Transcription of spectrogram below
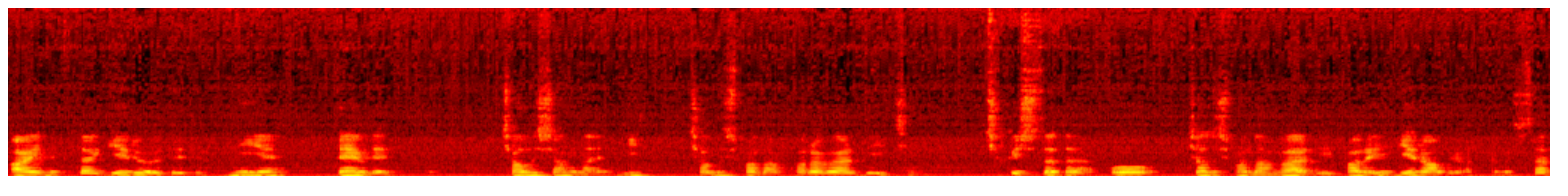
aylık da geri ödedim. Niye? Devlet çalışanla ilk çalışmadan para verdiği için çıkışta da o çalışmadan verdiği parayı geri alıyor arkadaşlar.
